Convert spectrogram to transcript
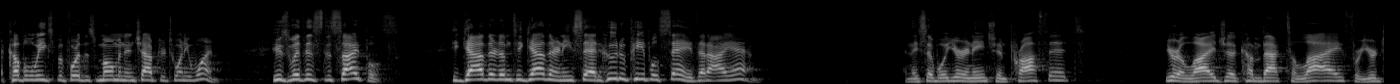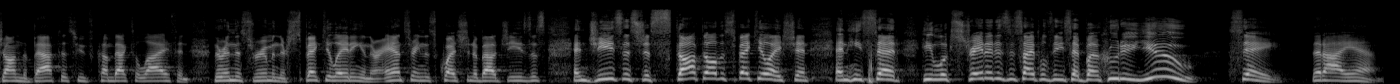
a couple weeks before this moment in chapter 21. He was with his disciples. He gathered them together and he said, Who do people say that I am? And they said, Well, you're an ancient prophet. You're Elijah come back to life, or you're John the Baptist who's come back to life. And they're in this room and they're speculating and they're answering this question about Jesus. And Jesus just stopped all the speculation and he said, He looked straight at his disciples and he said, But who do you say that I am?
